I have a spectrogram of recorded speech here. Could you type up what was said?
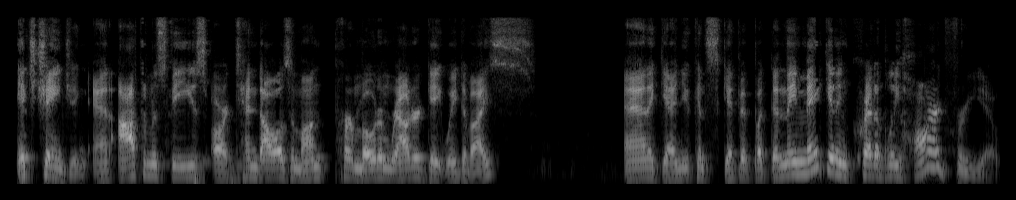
it's changing, and Optimum fees are ten dollars a month per modem, router, gateway device. And again, you can skip it, but then they make it incredibly hard for you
